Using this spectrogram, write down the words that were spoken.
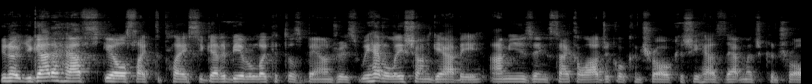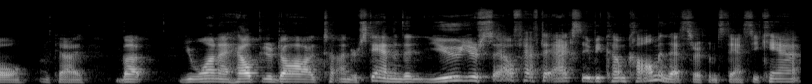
you know, you got to have skills like the place. You got to be able to look at those boundaries. We had a leash on Gabby. I'm using psychological control because she has that much control. Okay, but you want to help your dog to understand, and then you yourself have to actually become calm in that circumstance. You can't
